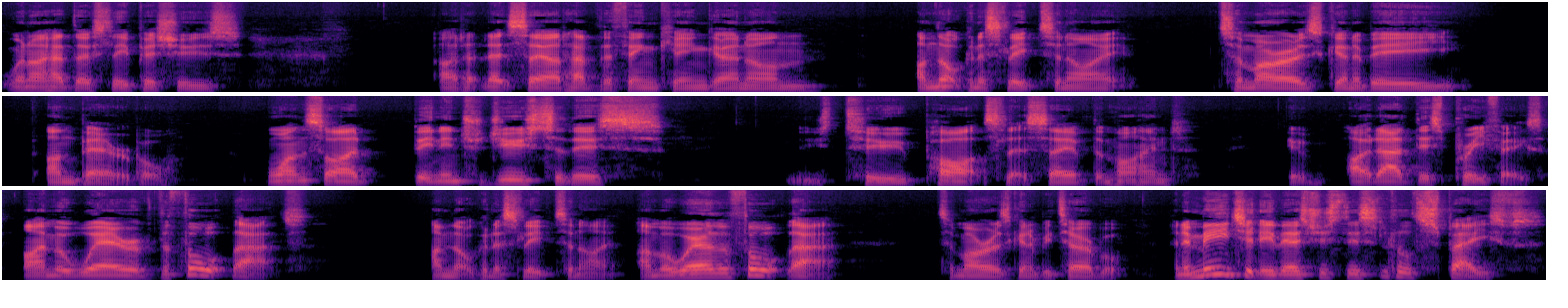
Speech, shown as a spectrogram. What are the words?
when I had those sleep issues, I'd, let's say I'd have the thinking going on, I'm not going to sleep tonight. Tomorrow's going to be unbearable. Once I'd been introduced to this, these two parts, let's say, of the mind, I'd add this prefix. I'm aware of the thought that I'm not going to sleep tonight. I'm aware of the thought that tomorrow is going to be terrible. And immediately there's just this little space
